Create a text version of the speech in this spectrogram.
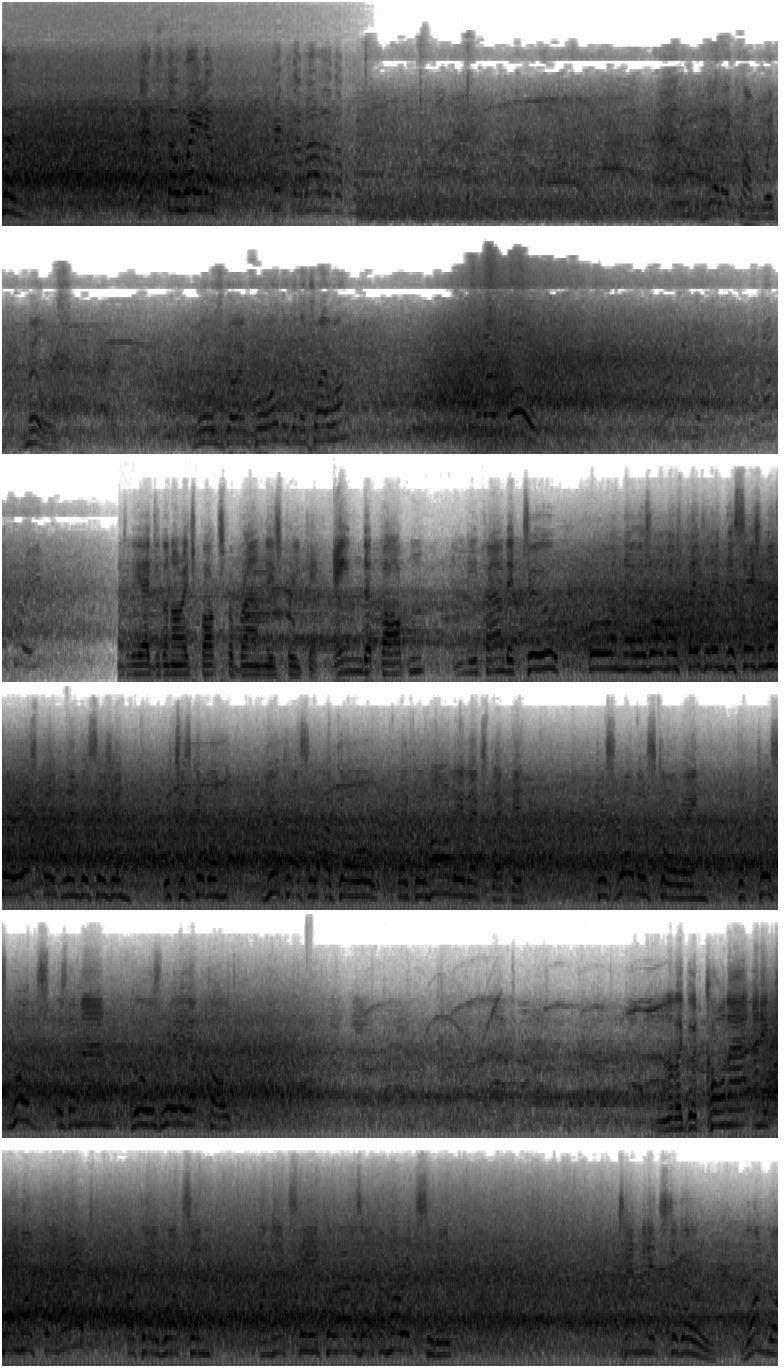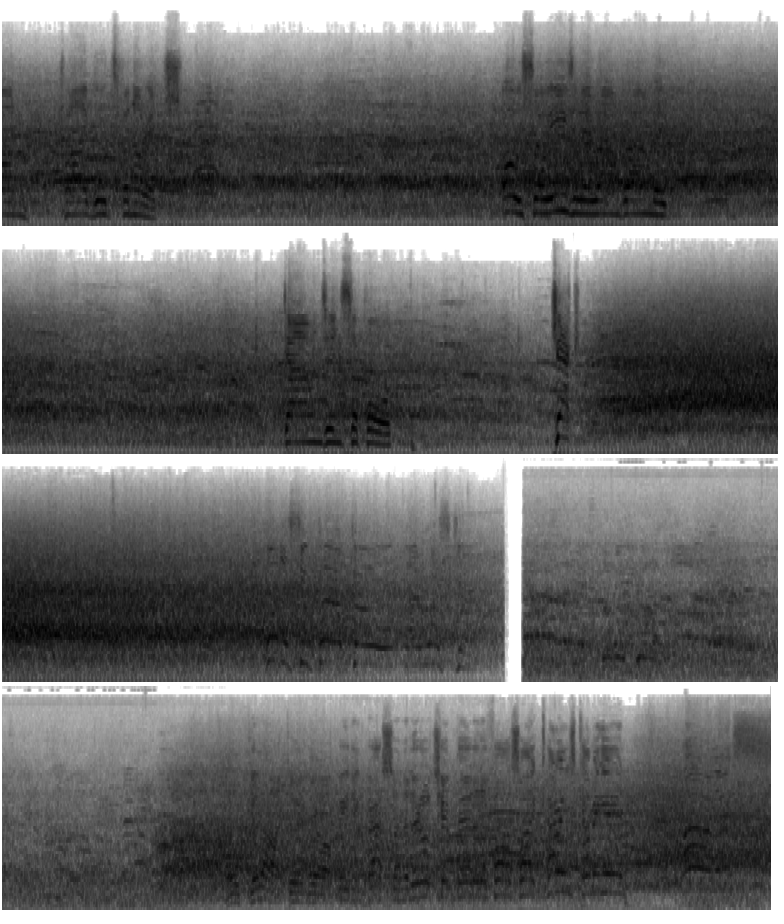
the way to pick them out of the... And here they come with Mills. Mills going forward. He's going to try one. No goal. To the edge of the Norwich box for Brownlie's free kick. Aimed at Barton. And he found it too. Oh, and there was almost fatal indecision, and there is fatal indecision, which has given Newcastle a goal they could hardly have expected. Chris Waddle scoring, but Chris Woods was the man who was really at fault. Another good corner, and it came off the head of Dave Watson, and that's the equaliser for Norwich City. Ten minutes to go. 1-1, Clive Woods for Norwich. Oh, so easily round Brownlie. Downs in support. Jack. What a superb goal by Ross Jack. Oh, Gillard doing well, beating Bass on a little chip there to the far side. Curry's coming in. Oh, yes,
